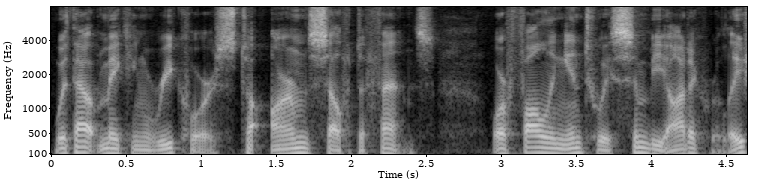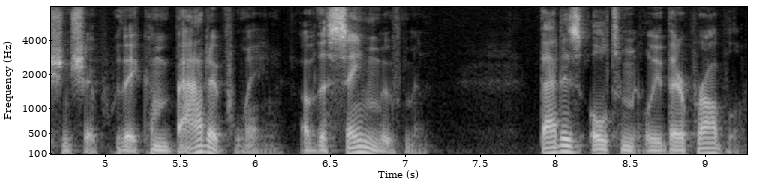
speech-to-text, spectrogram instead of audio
without making recourse to armed self defense or falling into a symbiotic relationship with a combative wing of the same movement, that is ultimately their problem.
